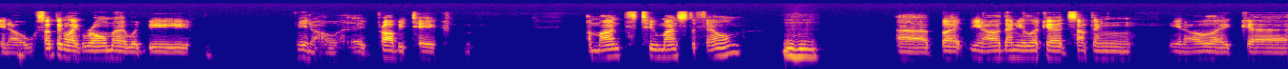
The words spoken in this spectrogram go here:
you know, something like Roma would be, you know, it probably take a month, two months to film. Mm-hmm. Uh, but you know, then you look at something you know, like uh,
